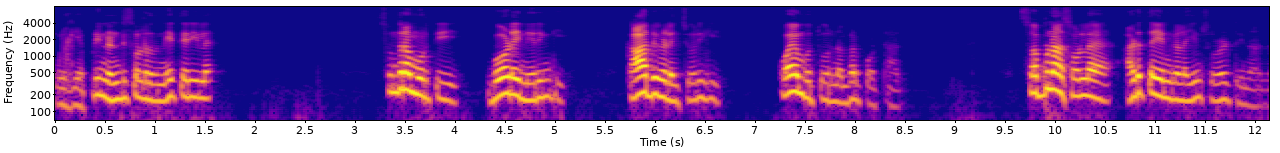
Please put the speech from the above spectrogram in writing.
உங்களுக்கு எப்படி நன்றி சொல்கிறதுனே தெரியல. சுந்தரமூர்த்தி போர்டை நெருங்கி கார்டுகளை சொருகி கோயம்புத்தூர் நம்பர் போட்டான். ஸ்வப்னா சொல்ல அடுத்த எண்களையும் சுழற்றினான்.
